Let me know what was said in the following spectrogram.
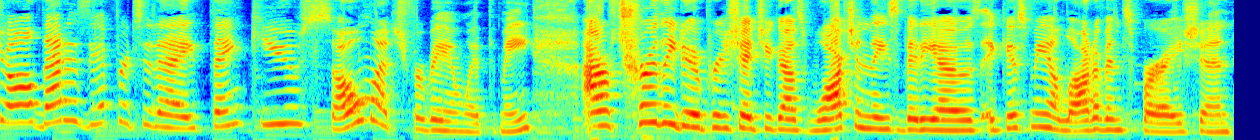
That is it for today. Thank you so much for being with me. I truly do appreciate you guys watching these videos. It gives me a lot of inspiration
